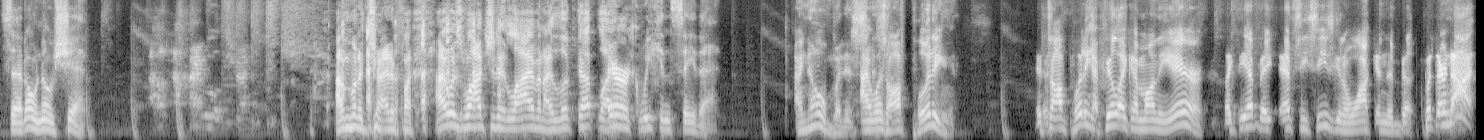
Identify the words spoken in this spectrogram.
said, "Oh no shit." I'm gonna try to find. I was watching it live and I looked up like Eric, we can say that. I know, but it's, I it's off-putting. It's off-putting. I feel like I'm on the air. Like the F- FCC is going to walk in the bill, but they're not.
